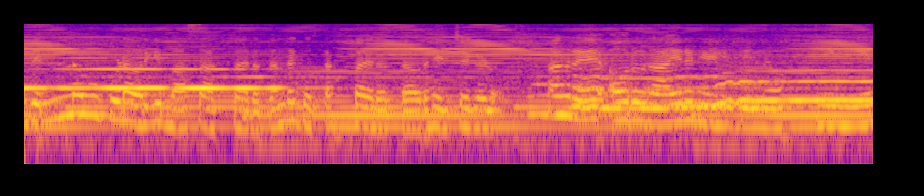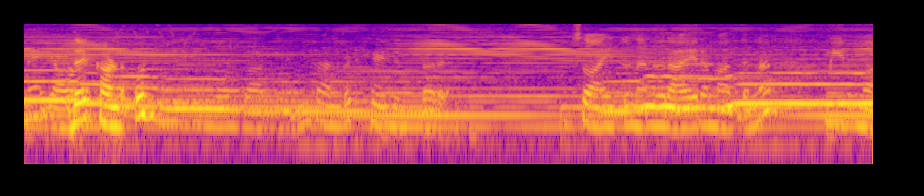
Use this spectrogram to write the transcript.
ಇದೆಲ್ಲವೂ ಕೂಡ ಅವರಿಗೆ ಭಾಸ ಆಗ್ತಾ ಇರುತ್ತೆ. ಅಂದರೆ ಗೊತ್ತಾಗ್ತಾ ಇರುತ್ತೆ ಅವ್ರ ಹೆಜ್ಜೆಗಳು. ಆದರೆ ಅವರು ರಾಯರ ಹೇಳಿದ್ದೀನಿ ನೀನು ಏನೇ ಯಾವುದೇ ಕಾರಣಕ್ಕೂ ಅಂತ ಅಂದ್ಬಿಟ್ಟು ಹೇಳಿರ್ತಾರೆ. ಸೊ ಆಯಿತು ನಾನು ರಾಯರ ಮಾತನ್ನು ಮೀರ್ ಮಾ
